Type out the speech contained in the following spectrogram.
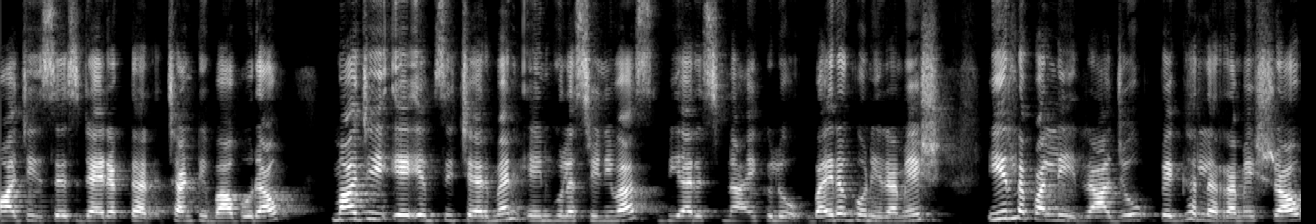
మాజీ సెస్ డైరెక్టర్ చంటి బాబురావు మాజీ ఏఎంసీ చైర్మన్ ఏనుగుల శ్రీనివాస్ బీఆర్ఎస్ నాయకులు బైరంగోని రమేష్ ఈర్లపల్లి రాజు పెగ్గర్ల రమేష్ రావు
